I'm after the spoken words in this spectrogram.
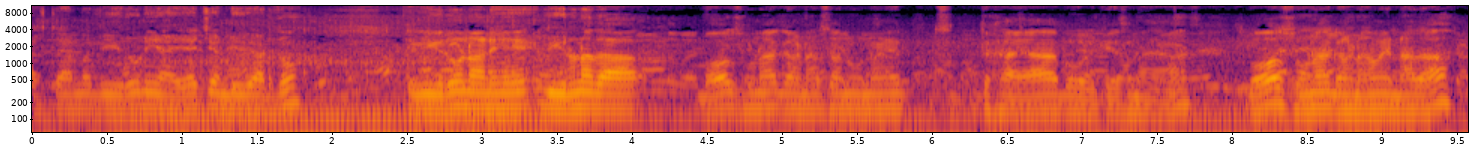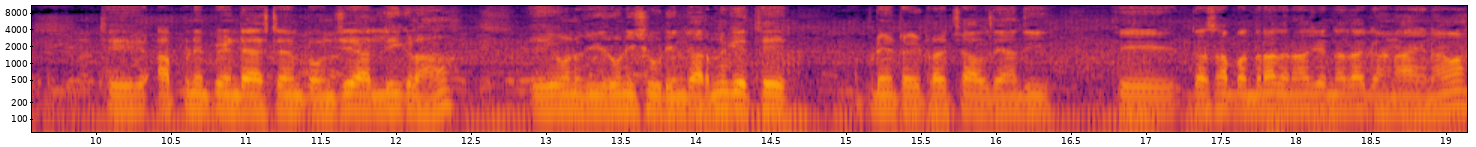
ਇਸ ਟਾਈਮ ਵੀਰ ਹੁਣੀ ਆਏ ਆ ਚੰਡੀਗੜ੍ਹ ਤੋਂ ਤੇ। ਵੀਰ ਹੁਣਾਂ ਨੇ ਵੀਰ ਹੁਣਾਂ ਦਾ ਬਹੁਤ ਸੋਹਣਾ ਗਾਣਾ ਸਾਨੂੰ ਉਹਨਾਂ ਨੇ ਦਿਖਾਇਆ ਬੋਲ ਕੇ ਸੁਣਾਇਆ। ਬਹੁਤ ਸੋਹਣਾ ਗਾਣਾ ਵਾ ਇਹਨਾਂ ਦਾ। ਤੇ ਆਪਣੇ ਪਿੰਡ ਇਸ ਟਾਈਮ ਪਹੁੰਚੇ ਆਲੀ ਕਲਾਂ ਇਹ ਹੁਣ ਵੀਰ ਹੁਣੀ ਸ਼ੂਟਿੰਗ ਕਰਨਗੇ ਇੱਥੇ ਆਪਣੇ ਟਰੈਕਟਰ ਚੱਲਦਿਆਂ ਦੀ। ਤੇ 10 15 ਦਿਨਾਂ 'ਚ ਇਹਨਾਂ ਦਾ ਗਾਣਾ ਆਣਾ ਵਾ।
